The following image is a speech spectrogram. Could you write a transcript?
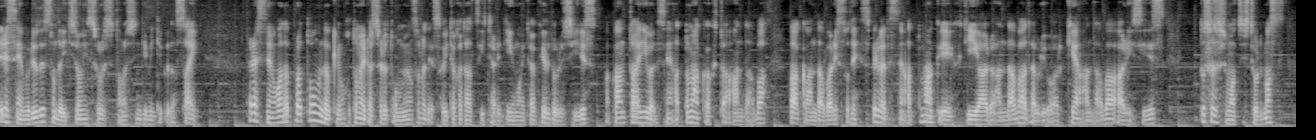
でですね、無料ですので一度インストールして楽しんでみてください。ただですね、他のプラットフォームでお聞きの方もいらっしゃると思いますので、そういった方はツイッターで DM をいただけると嬉しいです。アカウント ID はですね、アットマークアフターアンダーバー、ワークアンダーバーリストで、スペルがですね、アットマーク AFTR アンダーバー WRK アンダーバー REC です。どしどしお待ちしております。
